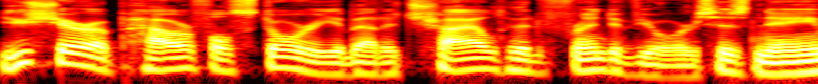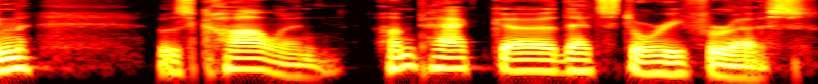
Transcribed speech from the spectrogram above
You share a powerful story about a childhood friend of yours. His name was Colin. Unpack uh, that story for us.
